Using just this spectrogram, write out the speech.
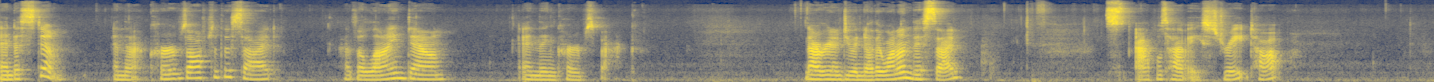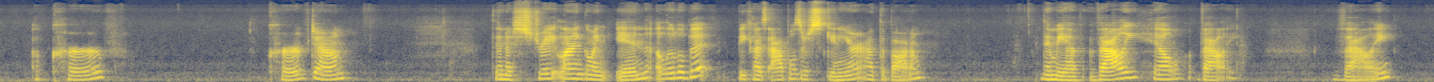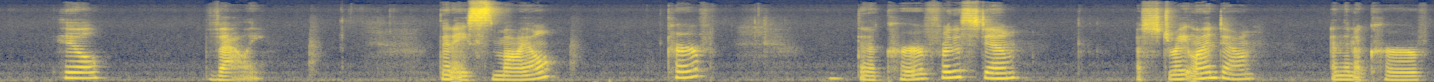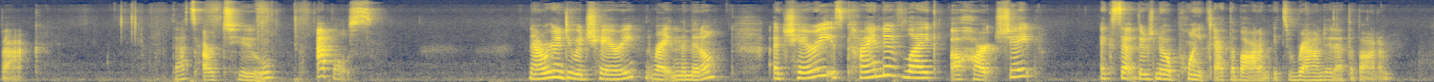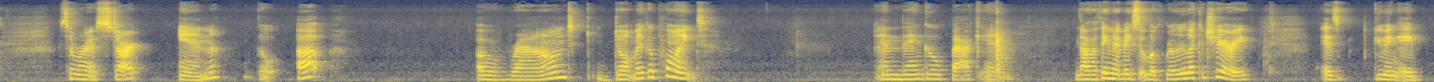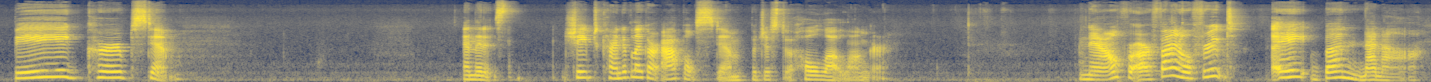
and a stem. And that curves off to the side, has a line down, and then curves back. Now we're going to do another one on this side. Apples have a straight top, a curve, curve down, then a straight line going in a little bit because apples are skinnier at the bottom. Then we have valley, hill, valley, valley, hill, valley. Then a smile curve, then a curve for the stem, a straight line down, and then a curve back. That's our two apples. Now we're going to do a cherry right in the middle. A cherry is kind of like a heart shape, except there's no point at the bottom. It's rounded at the bottom. So we're going to start in, go up, around, don't make a point, and then go back in. Now the thing that makes it look really like a cherry is doing a big curved stem. And then it's shaped kind of like our apple stem, but just a whole lot longer. Now for our final fruit, a banana.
